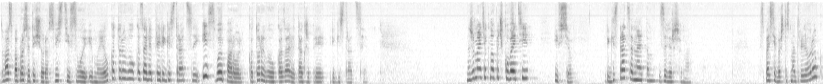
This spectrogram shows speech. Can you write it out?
вас попросят еще раз ввести свой email, который вы указали при регистрации, и свой пароль, который вы указали также при регистрации. Нажимаете кнопочку «Войти» и все. Регистрация на этом завершена. Спасибо, что смотрели урок.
